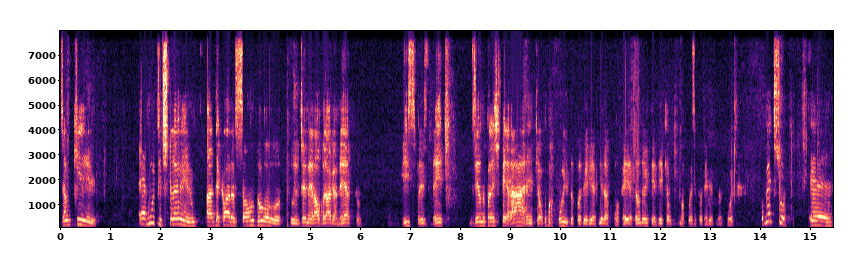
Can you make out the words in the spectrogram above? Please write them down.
dizendo que é muito estranho a declaração do, do general Braga Neto, vice-presidente, dizendo para esperarem que alguma coisa poderia vir a ocorrer, dando a entender que alguma coisa poderia vir a ocorrer. Como é que o senhor é,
